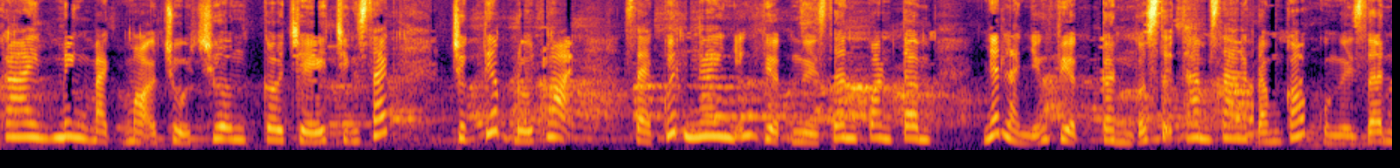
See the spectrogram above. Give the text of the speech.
khai, minh bạch mọi chủ trương, cơ chế, chính sách, trực tiếp đối thoại, giải quyết ngay những việc người dân quan tâm, nhất là những việc cần có sự tham gia đóng góp của người dân.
